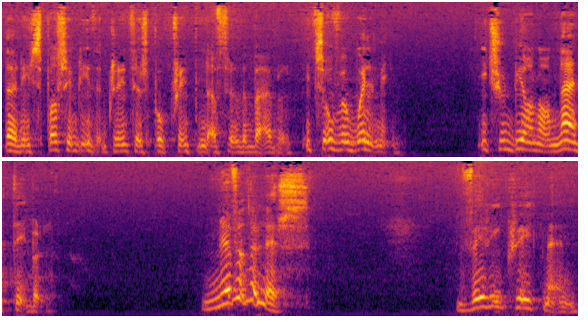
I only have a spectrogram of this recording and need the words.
that it's possibly the greatest book written after the Bible. It's overwhelming. It should be on our night table. Nevertheless, very great men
